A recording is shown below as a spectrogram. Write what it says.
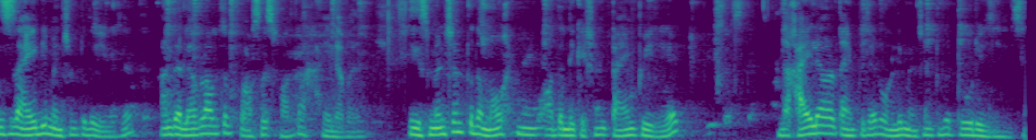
This is the ID mentioned to the user and the level of the process for the high level. It is mentioned to the most authentication time period. The high level time period only mentioned to the two regions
